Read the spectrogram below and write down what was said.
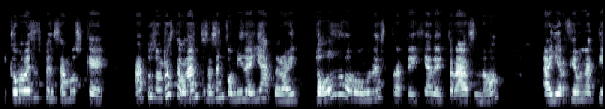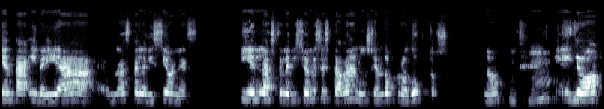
y como a veces pensamos que ah, pues son restaurantes, hacen comida y ya, pero hay toda una estrategia detrás, ¿no? Ayer fui a una tienda y veía unas televisiones y en las televisiones estaban anunciando productos, ¿no? Y yo,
